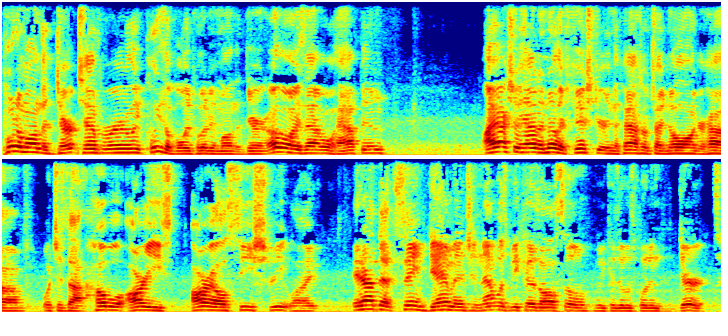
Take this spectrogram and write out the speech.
put them on the dirt temporarily, please avoid putting them on the dirt. Otherwise, that will happen. I actually had another fixture in the past, which I no longer have, which is that Hubbell RE, RLC streetlight. It had that same damage, and that was because also because it was put in the dirt.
